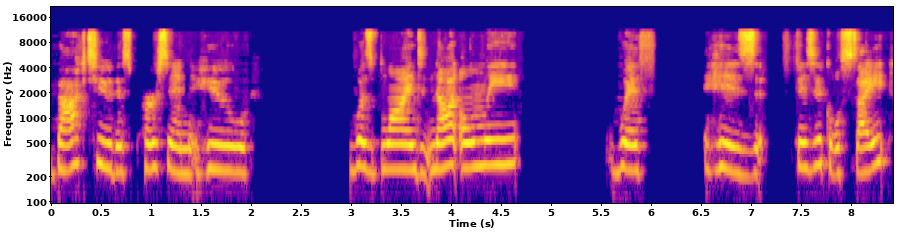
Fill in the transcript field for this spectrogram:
back to this person who was blind not only with his physical sight,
